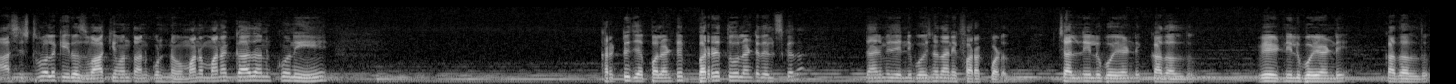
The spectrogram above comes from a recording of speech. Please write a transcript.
ఆ సిస్టర్ వాళ్ళకి ఈరోజు వాక్యం అంతా అనుకుంటున్నాము. మనం మనకు కాదు అనుకొని కరెక్ట్ చెప్పాలంటే బర్రె తోలు అంటే తెలుసు కదా? దాని మీద ఎన్ని పోసినా దానికి ఫరక్ పడదు. చలి నీళ్ళు పోయండి కదలదు. వేడి నీళ్ళు పోయండి కదలదు.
